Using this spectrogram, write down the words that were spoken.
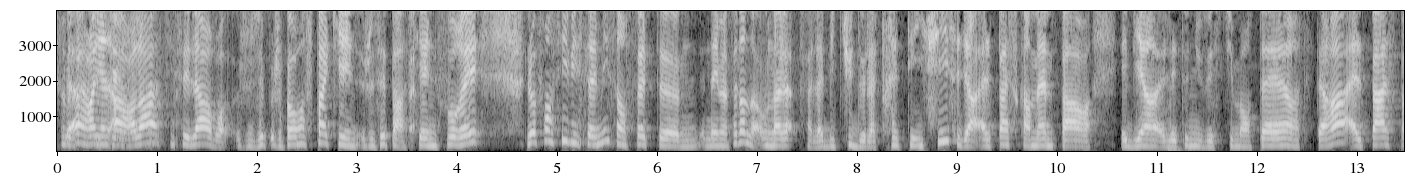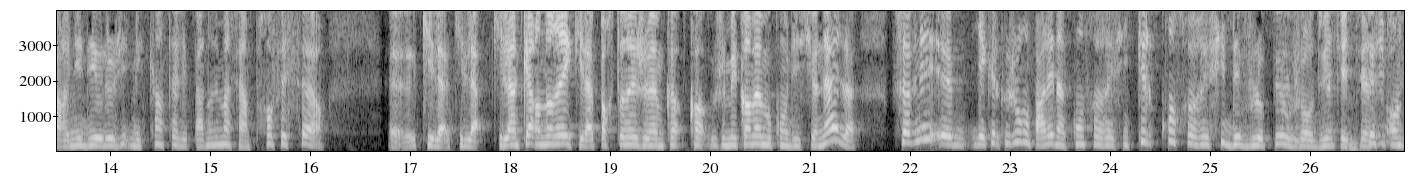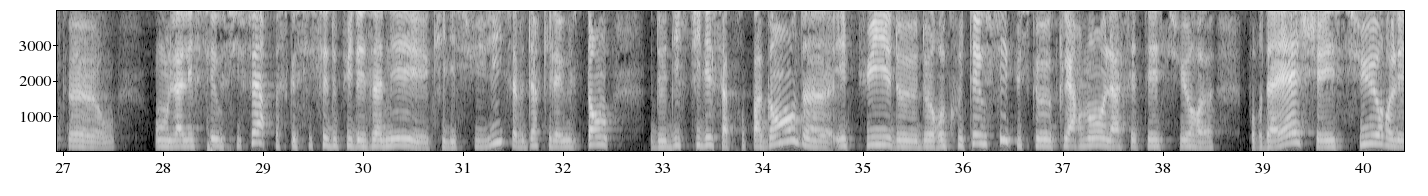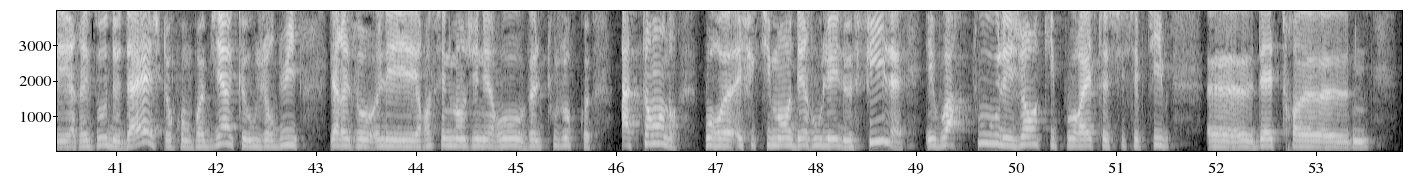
Alors, là, si c'est l'arbre, je ne pense pas qu'il y ait, une, je sais pas, s'il y a une forêt. L'offensive islamiste, en fait, euh, on a l'habitude de la traiter ici, c'est-à-dire elle passe quand même par eh bien, les tenues vestimentaires, etc. Elle passe par une idéologie, mais quand elle est, pardonnez-moi, c'est un professeur euh, qui l'incarnerait, qui l'apporterait, je, je mets quand même au conditionnel. Vous savez, euh, il y a quelques jours, on parlait d'un contre-récit. Quel contre-récit développer aujourd'hui? On l'a laissé aussi faire, parce que si c'est depuis des années qu'il est suivi, ça veut dire qu'il a eu le temps de distiller sa propagande euh, et puis de, recruter aussi, puisque clairement, là, c'était sur euh, pour Daesh et sur les réseaux de Daesh. Donc on voit bien qu'aujourd'hui, les, les renseignements généraux veulent toujours attendre pour euh, effectivement dérouler le fil et voir tous les gens qui pourraient être susceptibles d'être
